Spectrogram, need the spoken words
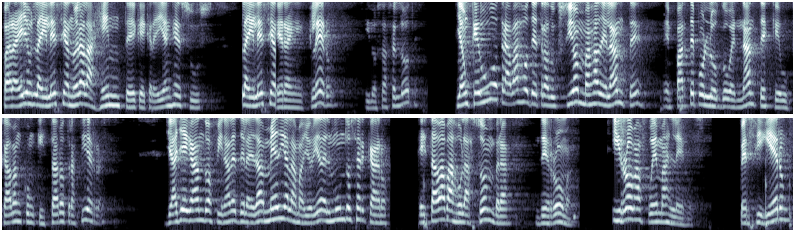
Para ellos la iglesia no era la gente que creía en Jesús, la iglesia era el clero y los sacerdotes. Y aunque hubo trabajos de traducción más adelante, en parte por los gobernantes que buscaban conquistar otras tierras, ya llegando a finales de la Edad Media, la mayoría del mundo cercano estaba bajo la sombra de Roma. Y Roma fue más lejos. Persiguieron,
